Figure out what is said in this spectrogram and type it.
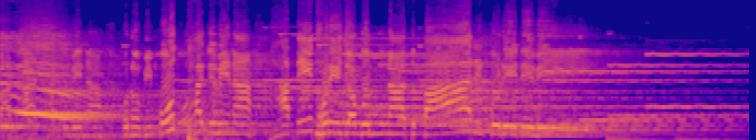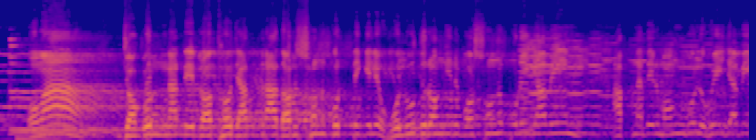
বাধা থাকবে না কোনো বিপদ থাকবে না হাতে ধরে জগন্নাথ পার করে দেবে। ওমা জগন্নাথের রথযাত্রা দর্শন করতে গেলে হলুদ রঙের বসন পরে যাবেন। আপনাদের মঙ্গল হয়ে যাবে।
